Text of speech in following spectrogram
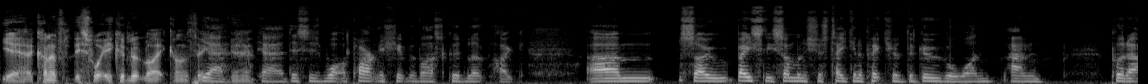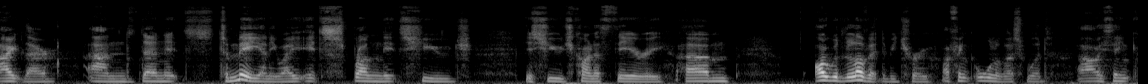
Yeah, kind of this is what it could look like kind of thing. Yeah, Yeah. yeah, this is what a partnership with us could look like. Um, so basically, someone's just taken a picture of the Google one and put it out there, and then it's to me anyway, it's sprung its huge, this huge kind of theory. Um, I would love it to be true. I think all of us would. I think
